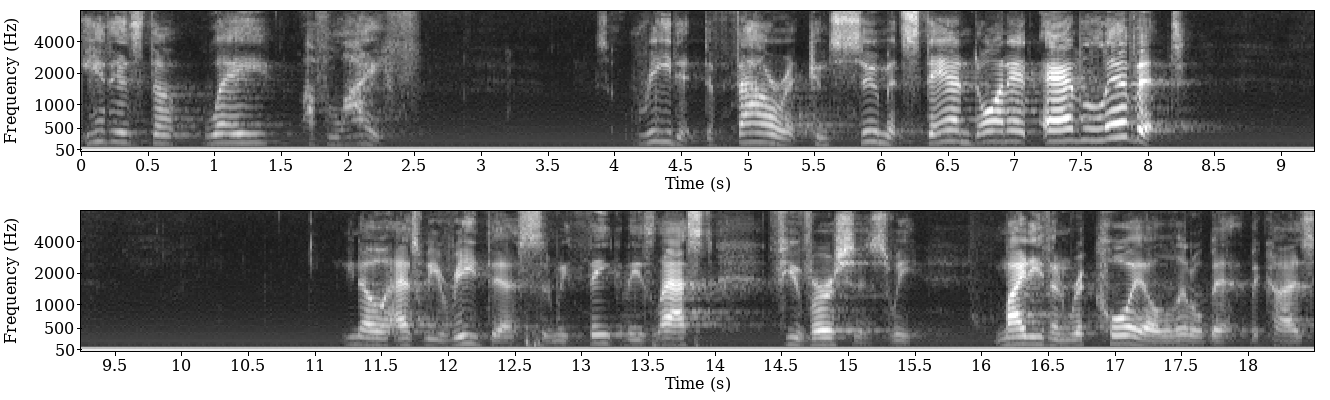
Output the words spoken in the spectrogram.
it is the way of life. So read it, devour it, consume it, stand on it, and live it. You know, as we read this and we think these last few verses, we might even recoil a little bit because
